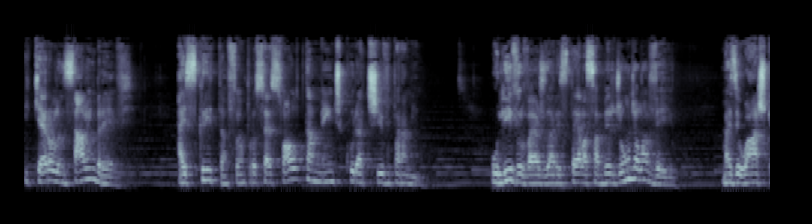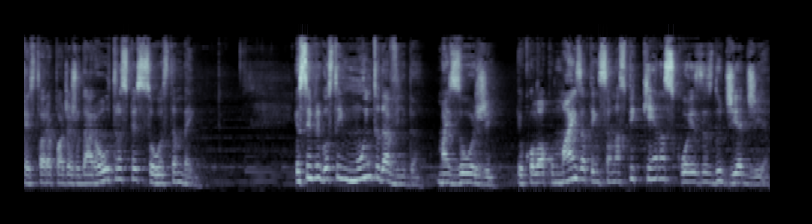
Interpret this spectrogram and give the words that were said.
e quero lançá-lo em breve. A escrita foi um processo altamente curativo para mim. O livro vai ajudar a Estela a saber de onde ela veio, mas eu acho que a história pode ajudar outras pessoas também. Eu sempre gostei muito da vida, mas hoje eu coloco mais atenção nas pequenas coisas do dia a dia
